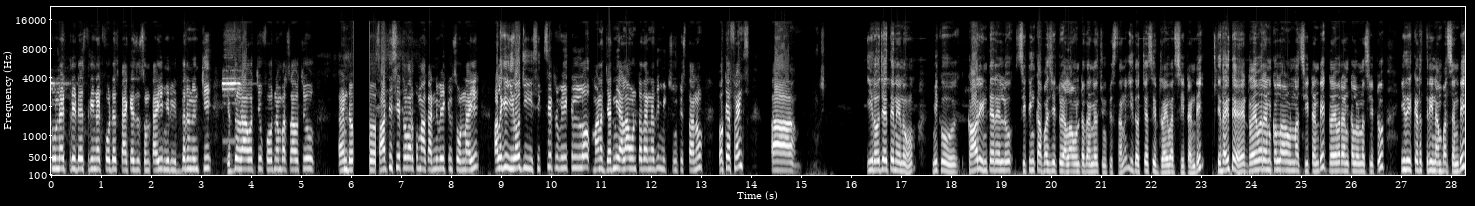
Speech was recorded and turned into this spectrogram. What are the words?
two night three days three night four days packages ఉంటాయి. మీరు ఇద్దరు నుంచి ఇద్దరు రావచ్చు ఫోర్ నెంబర్స్ రావచ్చు. అండ్ ఫార్టీ సీటర్ వరకు మాకు అన్ని వెహికల్స్ ఉన్నాయి. అలాగే ఈరోజు ఈ సిక్స్ సీటర్ వెహికల్లో మన జర్నీ ఎలా ఉంటుంది అన్నది మీకు చూపిస్తాను. ఓకే ఫ్రెండ్స్ ఈ నేను మీకు కార్ ఇంటీరియర్లు సిట్టింగ్ కెపాసిటీ ఎలా ఉంటుంది అనేది చూపిస్తాను. ఇది వచ్చేసి డ్రైవర్ సీట్ అండి. ఇదైతే డ్రైవర్ వెనకల్లో ఉన్న సీట్ అండి. డ్రైవర్ వెనకల్లో ఉన్న సీటు ఇది ఇక్కడ త్రీ నెంబర్స్ అండి.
